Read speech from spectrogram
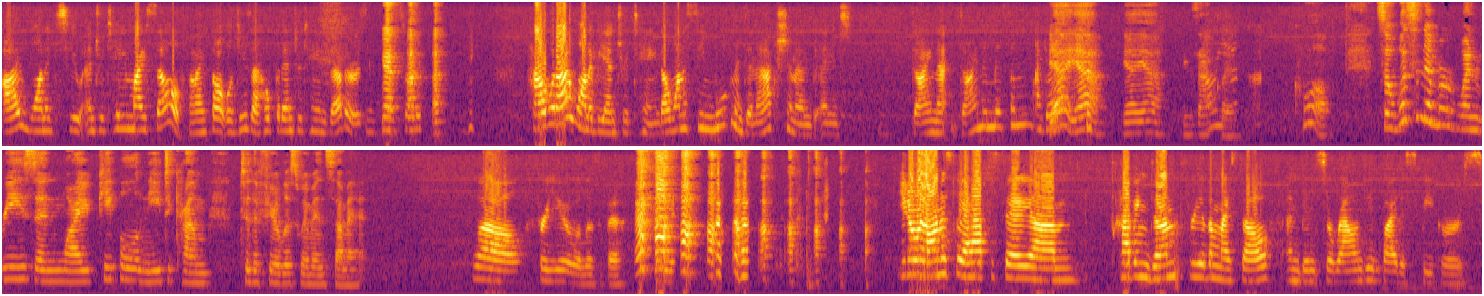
I wanted to entertain myself, and I thought, well, geez, I hope it entertains others. how would I want to be entertained? I want to see movement and action and and dyna- dynamism. I guess. Yeah, yeah, yeah, yeah. Exactly. Oh, yeah. Cool. So, what's the number one reason why people need to come to the Fearless Women Summit? Well, for you, Elizabeth. you know what? Honestly, I have to say, um, having done three of them myself and been surrounded by the speakers,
